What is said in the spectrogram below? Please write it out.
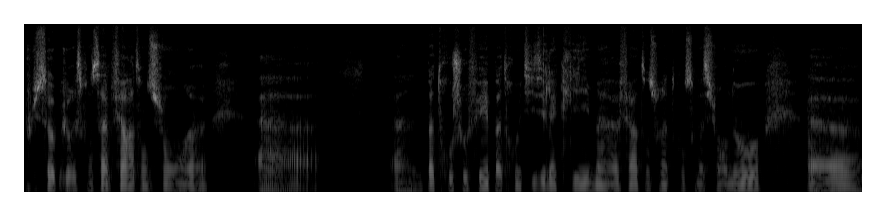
plus sobre, plus responsable, faire attention à, à ne pas trop chauffer, pas trop utiliser la clim, à faire attention à notre consommation en eau, euh,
